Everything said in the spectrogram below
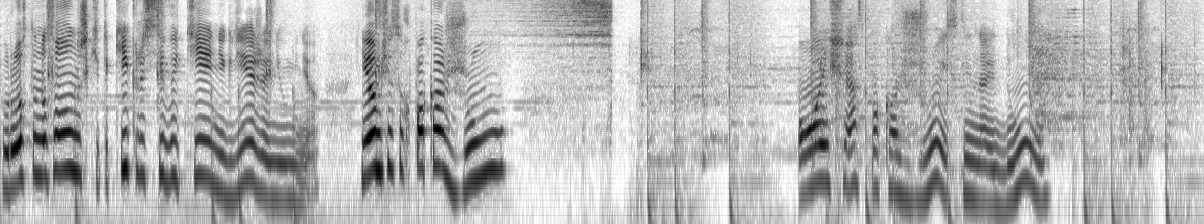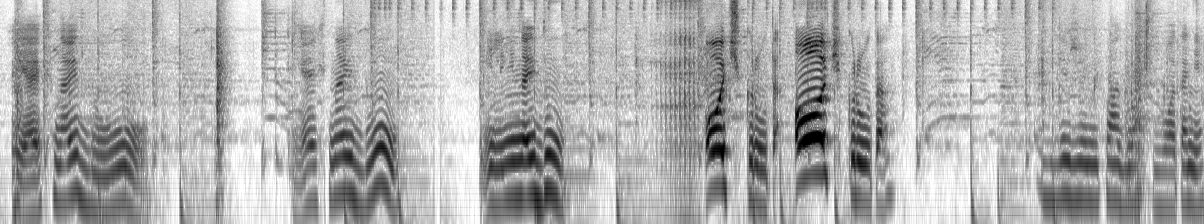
Просто на солнышке такие красивые тени. Где же они у меня? Я вам сейчас их покажу. Ой, сейчас покажу, если найду. Я их найду. Я их найду. Или не найду. Очень круто, очень круто. Где же они, падла? Вот они.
